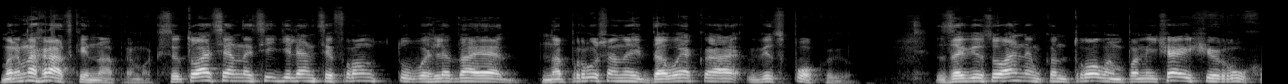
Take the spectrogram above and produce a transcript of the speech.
Мирноградський напрямок. Ситуація на цій ділянці фронту виглядає напруженою далеко від спокою. За візуальним контролем, помічаючи рух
